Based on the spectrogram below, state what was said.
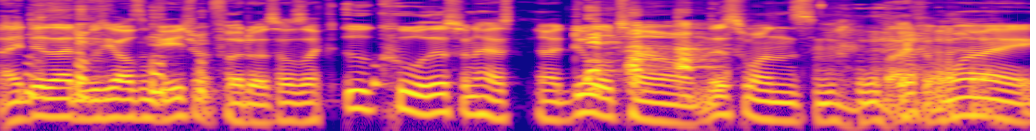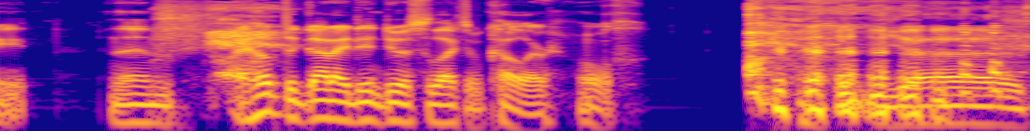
I did that with y'all's engagement photos. I was like, ooh, cool. This one has a dual tone. This one's black and white. And then I hope to God I didn't do a selective color. Oh. Yes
